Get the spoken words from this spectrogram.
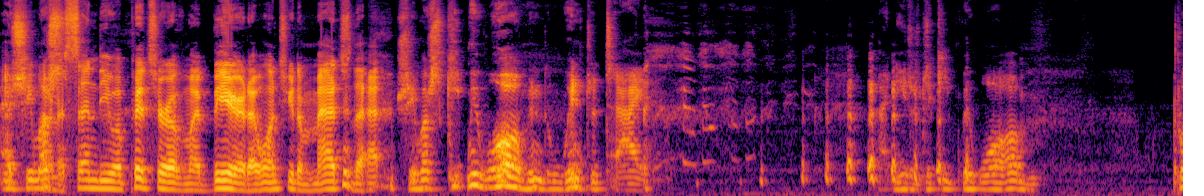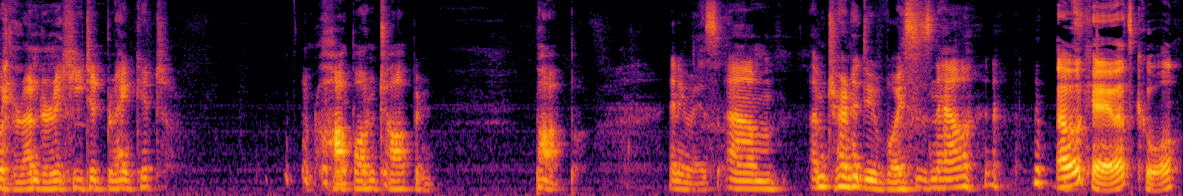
as she must send you a picture of my beard. I want you to match that. she must keep me warm in the winter time. I need her to keep me warm. Put her under a heated blanket and hop on top and pop. Anyways, um, I'm trying to do voices now. oh, okay, that's cool.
